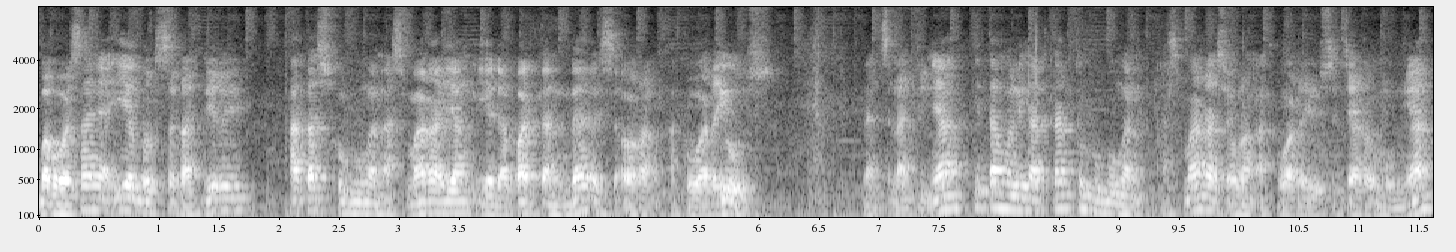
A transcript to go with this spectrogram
bahwasanya ia berserah diri atas hubungan asmara yang ia dapatkan dari seorang Aquarius. Dan selanjutnya kita melihat kartu hubungan asmara seorang Aquarius secara umumnya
